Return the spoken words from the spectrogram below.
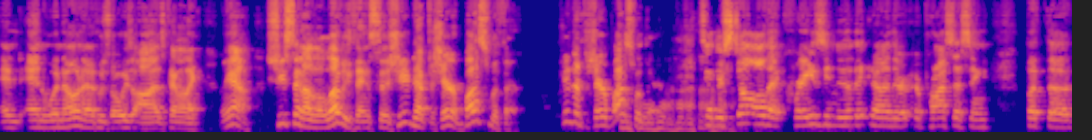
and and Wynonna, who's always Oz, kind of like, yeah, she said all the lovely things, so she didn't have to share a bus with her. She didn't have to share a bus with her. so there's still all that crazy, you know, and they're, they're processing. But the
